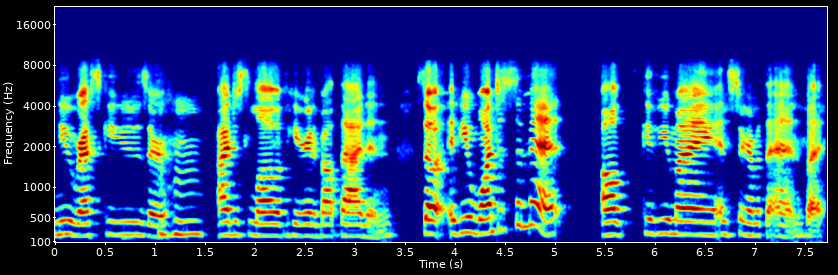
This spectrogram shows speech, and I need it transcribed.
new rescues or Mhm. I just love hearing about that. And so if you want to submit, I'll give you my Instagram at the end, but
